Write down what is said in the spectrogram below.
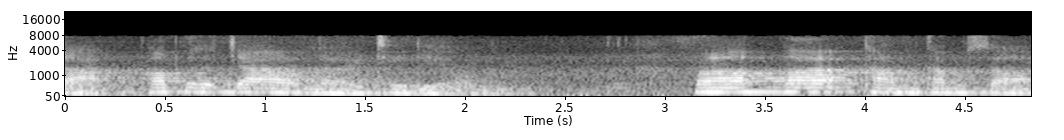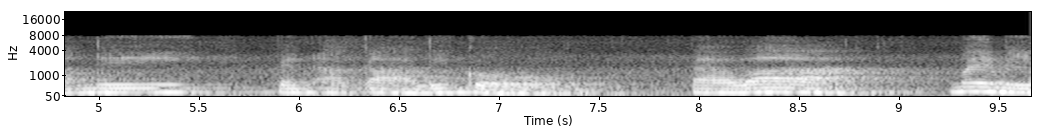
จากพระพุทธเจ้าเลยทีเดียว ราะพระธรรมคำสอนนี้เป็นอากาลิโก แปลว่าไม่มี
